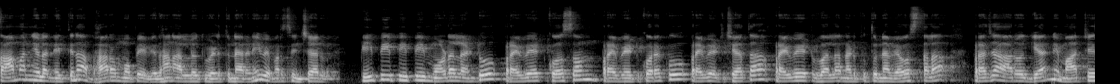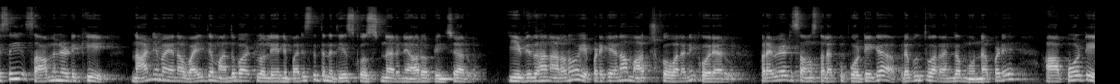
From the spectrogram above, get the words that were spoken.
సామాన్యుల నెత్తిన భారం మోపే విధానాల్లోకి వెళుతున్నారని విమర్శించారు. పీపీపీపీ మోడల్ అంటూ ప్రైవేట్ కోసం ప్రైవేట్ కొరకు ప్రైవేట్ చేత ప్రైవేట్ వల్ల నడుపుతున్న వ్యవస్థల ప్రజా ఆరోగ్యాన్ని మార్చేసి సామాన్యుడికి నాణ్యమైన వైద్యం అందుబాటులో లేని పరిస్థితిని తీసుకొస్తున్నారని ఆరోపించారు. ఈ విధానాలను ఎప్పటికైనా మార్చుకోవాలని కోరారు. ప్రైవేట్ సంస్థలకు పోటీగా ప్రభుత్వ రంగం ఉన్నప్పుడే ఆ పోటీ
